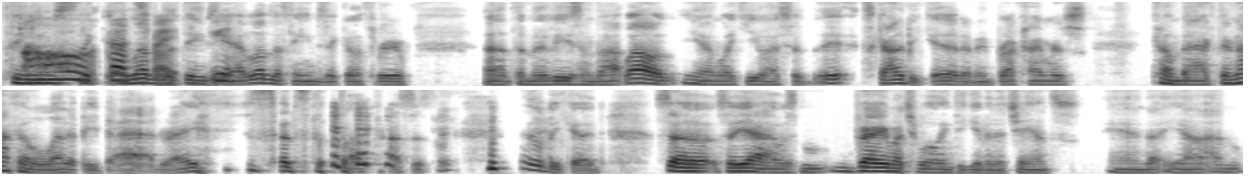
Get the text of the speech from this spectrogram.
themes. Oh, I love right. the themes. Yeah. yeah. I love the themes that go through uh, the movies, and thought, well, you know, like you, I said, it, has got to be good. I mean, Bruckheimer's come back. They're not going to let it be bad, right? That's the thought process. It'll be good. So, so yeah, I was very much willing to give it a chance, and uh, you know, I'm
